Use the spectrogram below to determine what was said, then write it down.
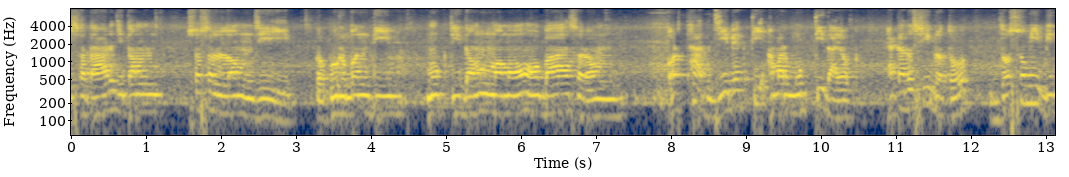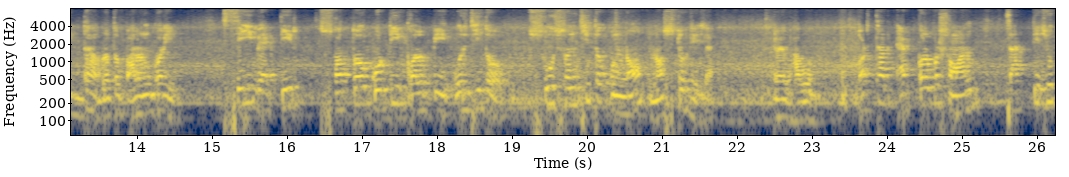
শতার্জিতম সসল্লম জীব প্রকুর্বন্তী মুক্তিদম মম বাসরম অর্থাৎ যে ব্যক্তি আমার মুক্তিদায়ক একাদশী ব্রত, দশমী বিদ্যা ব্রত পালন করে, সেই ব্যক্তির শত কোটি কল্পে অর্জিত সুসঞ্চিত পুণ্য নষ্ট হয়ে যায়। এবার ভাবুন, অর্থাৎ এক কল্প সমান চারটি যুগ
